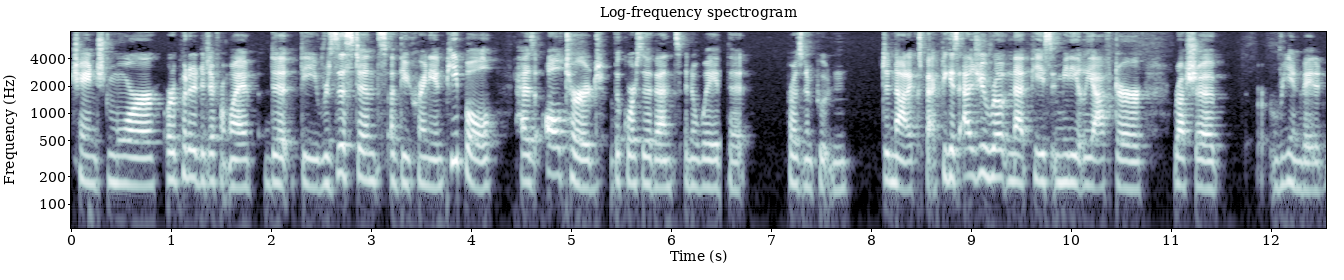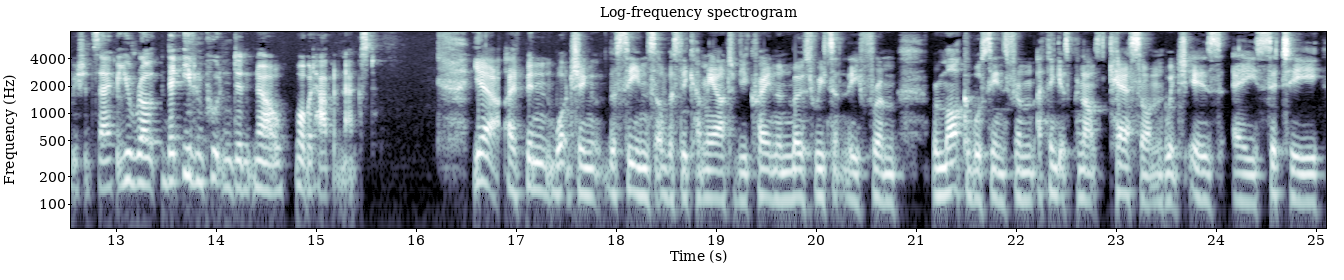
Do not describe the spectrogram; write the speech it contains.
changed more, or to put it a different way, that the resistance of the Ukrainian people has altered the course of events in a way that President Putin did not expect. Because as you wrote in that piece immediately after Russia reinvaded, we should say, you wrote that even Putin didn't know what would happen next. Yeah, I've been watching the scenes obviously coming out of Ukraine and most recently from remarkable scenes from, I think it's pronounced Kherson, which is a city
